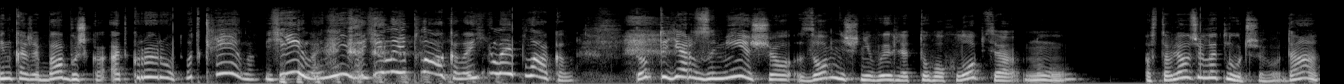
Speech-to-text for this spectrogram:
Він каже: бабушка, открой рот. Открила, їла, Ніна, їла і плакала, їла і плакала. Тобто я розумію, що зовнішній вигляд того хлопця, ну, оставляв желать лучшого. Да?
